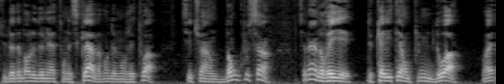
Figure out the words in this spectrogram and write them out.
tu dois d'abord le donner à ton esclave avant de le manger toi. Si tu as un bon coussin, vous savez, un oreiller de qualité en plume d'oie, ouais,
